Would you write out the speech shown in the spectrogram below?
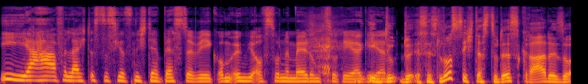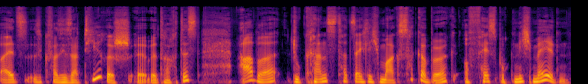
ja, vielleicht ist das jetzt nicht der beste Weg, um irgendwie auf so eine Meldung zu reagieren. Du, du, es ist lustig, dass du das gerade so als quasi satirisch äh, betrachtest, aber du kannst tatsächlich Mark Zuckerberg auf Facebook nicht melden.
